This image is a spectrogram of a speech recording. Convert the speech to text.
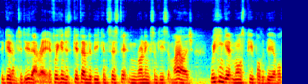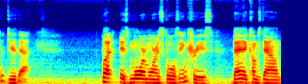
to get them to do that, right? If we can just get them to be consistent and running some decent mileage, we can get most people to be able to do that. But as more and more as goals increase, then it comes down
